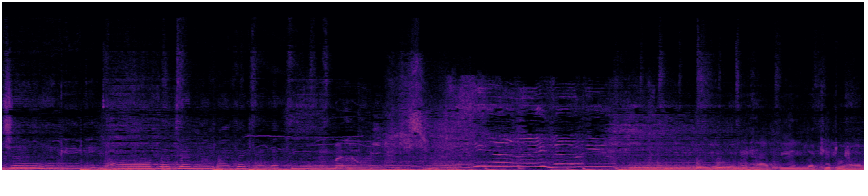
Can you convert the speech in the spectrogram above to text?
ಜಾಗಿನಾ ಬಾಜನ ಮಧುಳತಿ ಮಲವಿ ಹಿಚು ಲಕ್ಕಿ ಟು ಹ್ಯಾವ್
